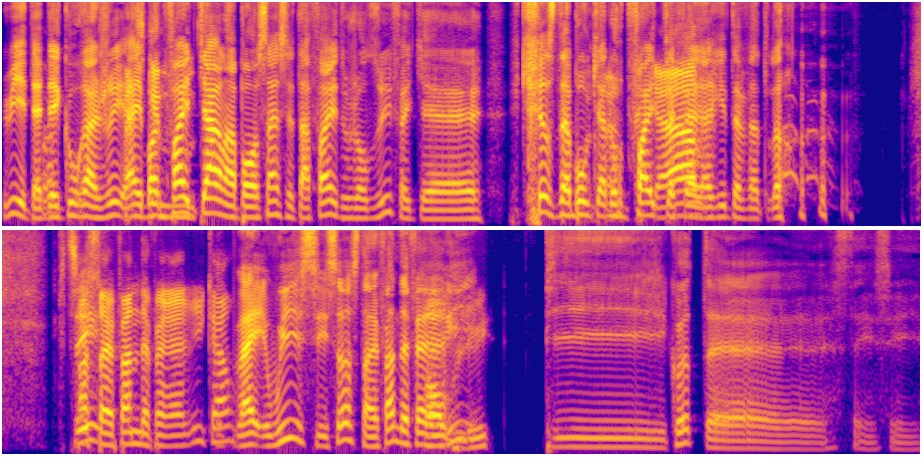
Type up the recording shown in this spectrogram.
Lui, il était découragé. Parce Hey, bonne fête, Carl, en passant, c'est ta fête aujourd'hui. Fait que euh, Chris de beau cadeau de fête que. Ferrari t'a fait là. Tu Ah, sais, c'est un fan de Ferrari, Carl? ben oui, c'est ça, c'est un fan de Ferrari. Puis écoute, euh, c'est- c'est-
